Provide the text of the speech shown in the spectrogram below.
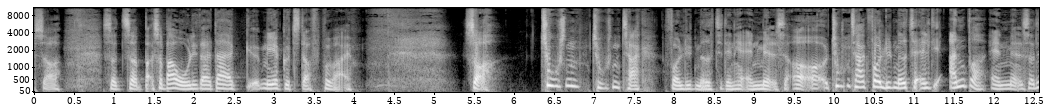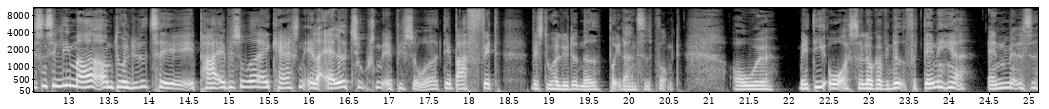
Så, så, så, så bare roligt, der, der er mere good stuff på vej. Så tusind, tusind tak for at lytte med til den her anmeldelse. Og, og tusind tak for at lytte med til alle de andre anmeldelser. Det er sådan set lige meget, om du har lyttet til et par episoder af i kassen, eller alle tusind episoder. Det er bare fedt, hvis du har lyttet med på et eller andet tidspunkt. Og øh, med de ord, så lukker vi ned for denne her anmeldelse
